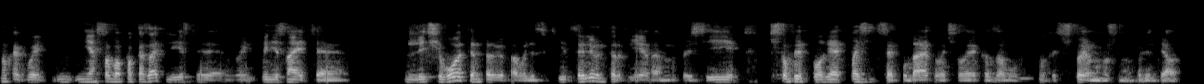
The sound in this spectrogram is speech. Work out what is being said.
ну, как бы не особо показатель, если вы, вы не знаете для чего это интервью проводится, какие цели у интервьюера, ну, то есть и что предполагает позиция, куда этого человека зовут, ну, то есть что ему нужно будет делать.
